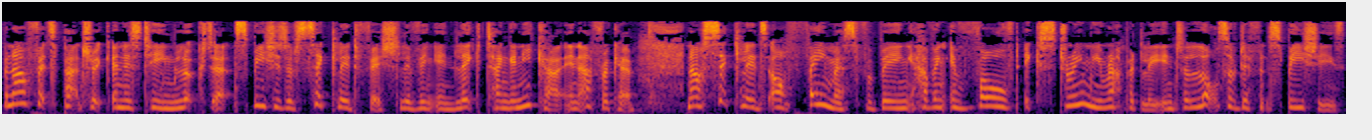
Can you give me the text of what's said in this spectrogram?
But now Fitzpatrick and his team looked at species of cichlid fish living in Lake Tanganyika in Africa. Now, cichlids are famous for being having evolved extremely rapidly into lots of different species.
